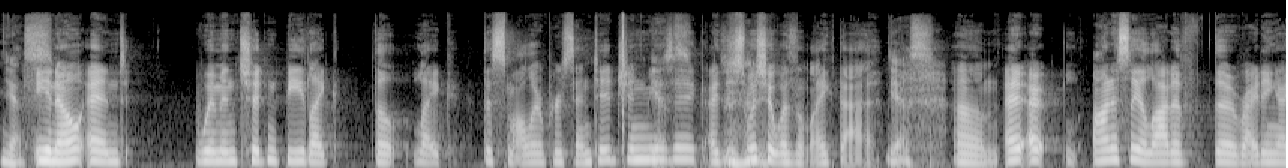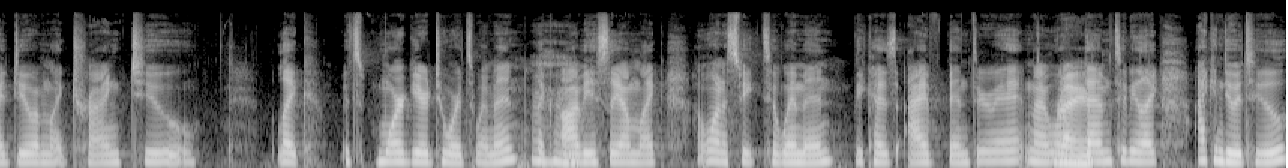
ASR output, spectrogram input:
yes, you know? And women shouldn't be like the like the smaller percentage in Yes. music i just wish it wasn't like that yes, um I, I honestly a lot of the writing i do i'm like trying to like it's more geared towards women. Like Mm-hmm. obviously I'm like I want to speak to women because I've been through it and I want Right. them to be like I can do it too.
